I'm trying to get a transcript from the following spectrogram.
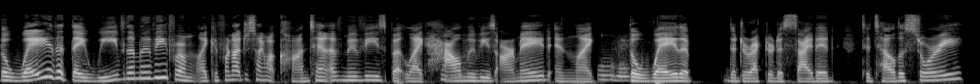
the way that they weave the movie from like if we're not just talking about content of movies but like how Mhm. movies are made and like Mhm. the way that the director decided to tell the story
